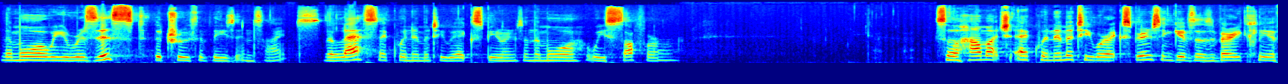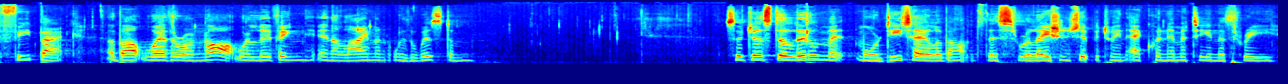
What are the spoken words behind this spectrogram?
the more we resist the truth of these insights, the less equanimity we experience and the more we suffer. So, how much equanimity we're experiencing gives us very clear feedback about whether or not we're living in alignment with wisdom. So, just a little bit more detail about this relationship between equanimity and the three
